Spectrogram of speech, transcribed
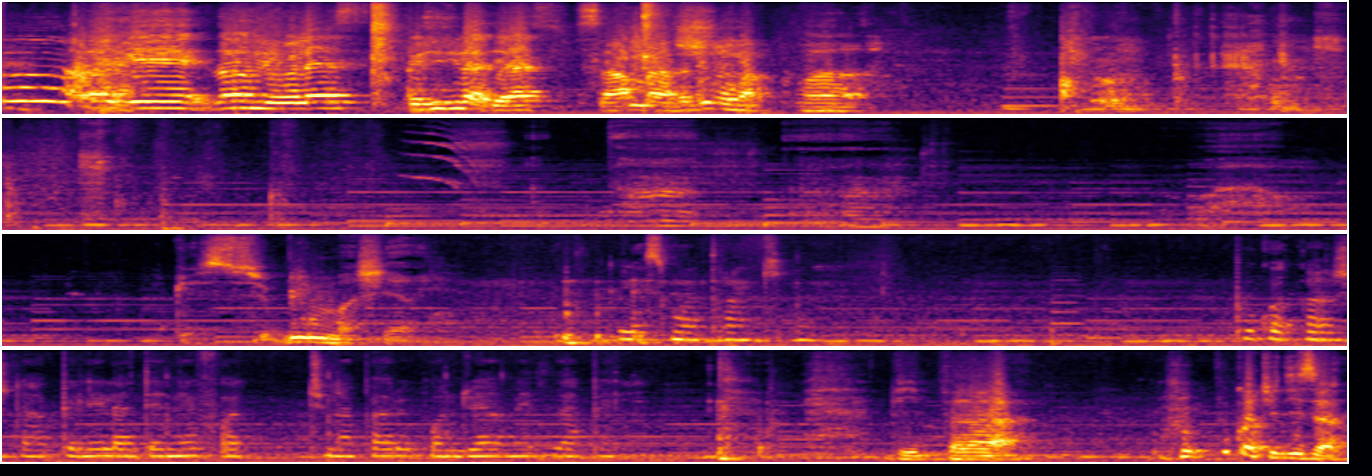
Ok, donc je vous laisse. Je suis sur la terrasse. Ça marche. À tout moment. Voilà. Es sublime, ma chérie. Laisse-moi tranquille. Pourquoi quand je t'ai appelé la dernière fois, tu n'as pas répondu à mes appels? Pipa. Pourquoi tu dis ça?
